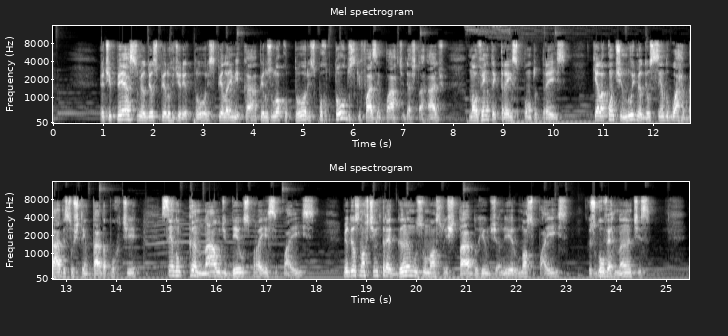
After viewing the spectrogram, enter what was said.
Eu te peço, meu Deus, pelos diretores, pela MK, pelos locutores, por todos que fazem parte desta rádio 93.3, que ela continue, meu Deus, sendo guardada e sustentada por ti, sendo um canal de Deus para esse país. Meu Deus, nós te entregamos o nosso estado, Rio de Janeiro, o nosso país, os governantes,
